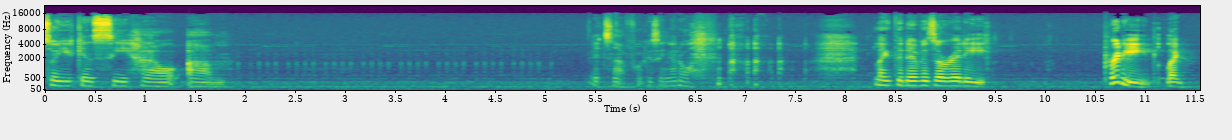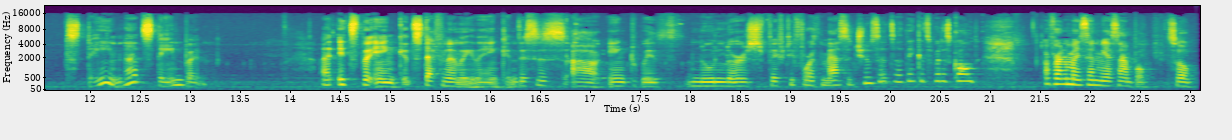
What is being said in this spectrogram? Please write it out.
so you can see how um, it's not focusing at all. like the nib is already pretty like stained, not stained, but uh, it's the ink. It's definitely the ink. And this is uh, inked with Noodler's 54th Massachusetts, I think it's what it's called. A friend of mine sent me a sample. So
